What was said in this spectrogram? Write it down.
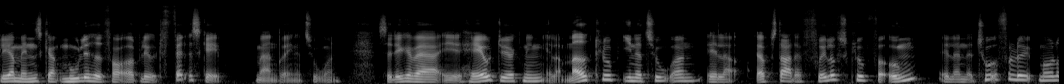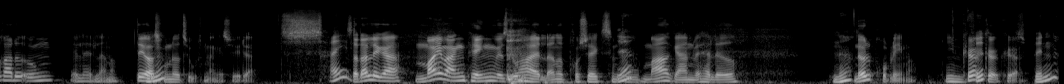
mennesker mulighed for at opleve et fællesskab med andre i naturen. Så det kan være et havedyrkning eller madklub i naturen, eller opstart af friluftsklub for unge, eller naturforløb målrettet unge, eller et eller andet. Det er også Mhm. 100.000, man kan søge der. Sejt. Så der ligger meget mange penge, hvis du har et eller andet projekt, som ja. du meget gerne vil have lavet. Nå, Nul problemer. jamen Kør, fedt. kør, kør. Spændende.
